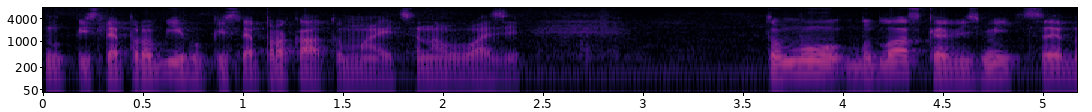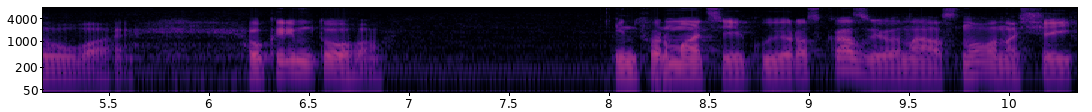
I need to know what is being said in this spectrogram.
Ну, після пробігу, після прокату мається на увазі. Тому, будь ласка, візьміть це до уваги. Окрім того, інформація, яку я розказую, вона основана ще й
